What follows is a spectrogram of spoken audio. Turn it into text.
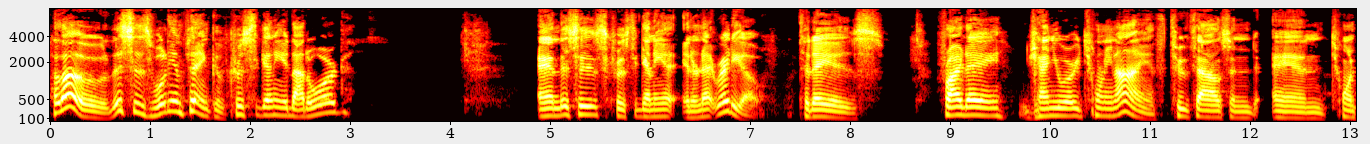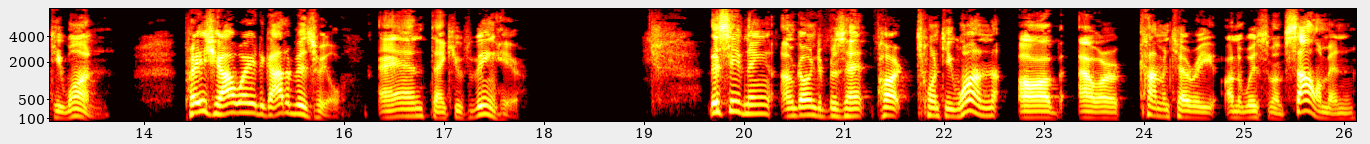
Hello, this is William Finck of Christogenea.org, and this is Christogenea Internet Radio. Today is Friday, January 29th, 2021. Praise Yahweh, the God of Israel, and thank you for being here. This evening, I'm going to present part 21 of our commentary on the wisdom of Solomon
